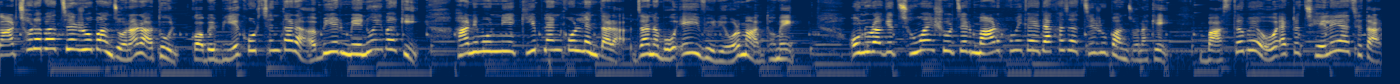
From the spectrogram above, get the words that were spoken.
কাঠছড়া বাচ্চার রূপাঞ্জন আর আতুল কবে বিয়ে করছেন তারা? বিয়ের মেনুই বা কি? হানিমুন নিয়ে কি প্ল্যান করলেন তারা? জানাব এই ভিডিওর মাধ্যমে। অনুরাগের ছোঁয়ায় সূর্যের মার ভূমিকায় দেখা যাচ্ছে রূপাঞ্জনাকে। বাস্তবেও একটা ছেলে আছে তার।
